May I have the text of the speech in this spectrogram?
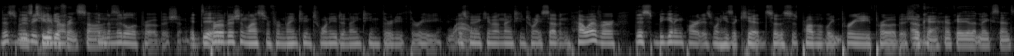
This movie these two came different songs in the middle of Prohibition. It did. Prohibition lasted from 1920 to 1933. Wow. This movie came out in 1927. However, this beginning part is when he's a kid, so this is probably pre-Prohibition. Okay, okay, yeah, that makes sense.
